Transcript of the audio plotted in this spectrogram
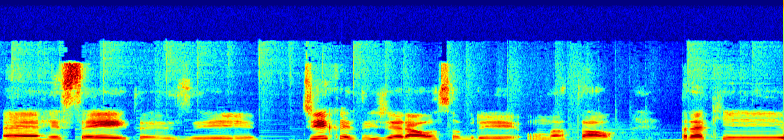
é, receitas e dicas em geral sobre o Natal para que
